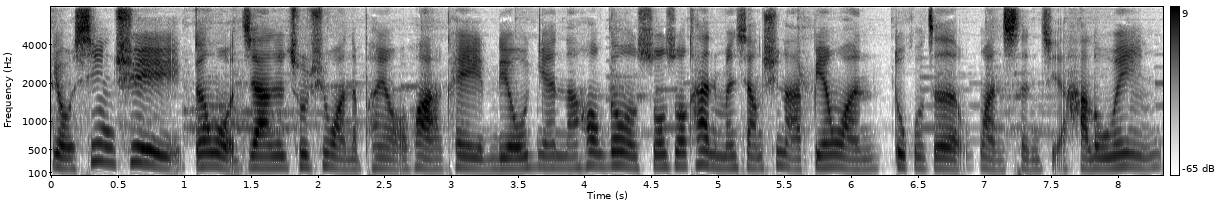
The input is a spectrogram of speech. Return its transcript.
有兴趣跟我假日出去玩的朋友的话，可以留言，然后跟我说说看你们想去哪边玩，度过这万圣节 Halloween。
